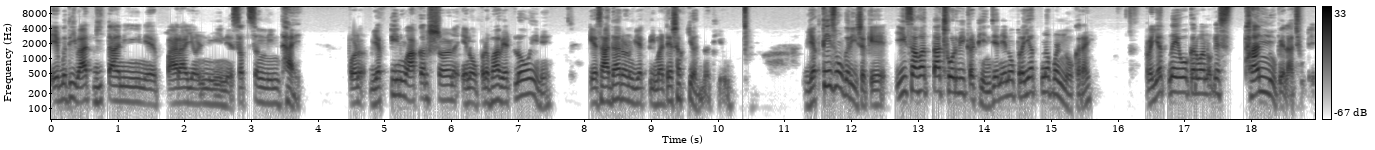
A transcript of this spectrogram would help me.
એ બધી વાત ગીતાની ને પારાયણની ને સત્સંગની થાય. પણ વ્યક્તિનું આકર્ષણ, એનો પ્રભાવ એટલો હોય ને કે સાધારણ વ્યક્તિ માટે શક્ય જ નથી એવું. વ્યક્તિ શું કરી શકે? એ સહજતા છોડવી કઠિન, જેને એનો પ્રયત્ન પણ ન કરાય. પ્રયત્ન એવો કરવાનો કે સ્થાનનું પેલા છૂટે.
